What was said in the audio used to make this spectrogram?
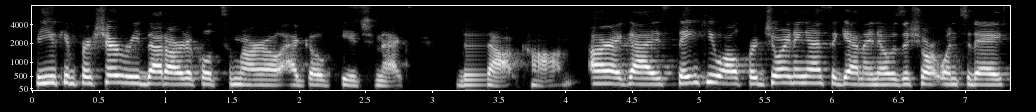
But you can for sure read that article tomorrow at gophnx.com. All right, guys. Thank you all for joining us. Again, I know it was a short one today.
